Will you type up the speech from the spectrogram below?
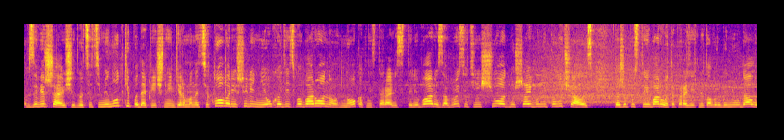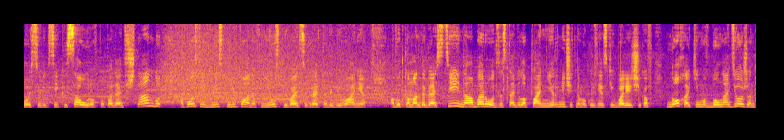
В завершающей 20-минутке подопечные Германа Титова решили не уходить в оборону, но, как ни старались Столивары, забросить еще одну шайбу не получалось. Даже пустые ворота поразить Металлургу не удалось. Алексей Косауров попадает в штангу, а после Денис Курипанов не успевает сыграть на добивание. А вот команда гостей, наоборот, заставила понервничать новокузнецких болельщиков. Но Хакимов был надежен.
